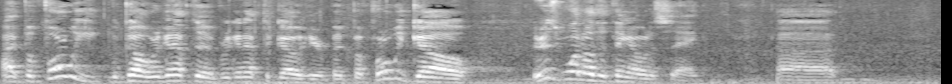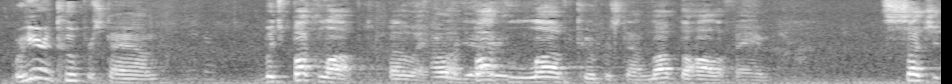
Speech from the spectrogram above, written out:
All right, before we go, we're gonna have to we're gonna have to go here. But before we go, there is one other thing I want to say. Uh, we're here in Cooperstown, which Buck loved, by the way. Oh, yeah. Buck loved Cooperstown, loved the Hall of Fame. Such a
